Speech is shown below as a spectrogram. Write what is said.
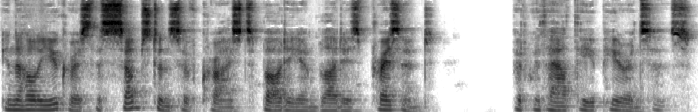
In the Holy Eucharist, the substance of Christ's body and blood is present, but without the appearances.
